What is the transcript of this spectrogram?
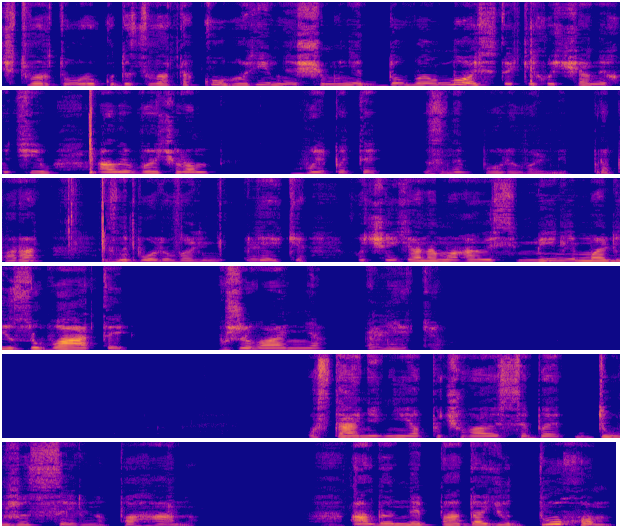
25.02.2024 року, досягла такого рівня, що мені довелось таки, хоча не хотів, але вечором випити знеболювальний препарат, знеболювальні ліки. Хоча я намагаюсь мінімалізувати вживання ліків. Останні дні я почуваю себе дуже сильно, погано, але не падаю духом.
